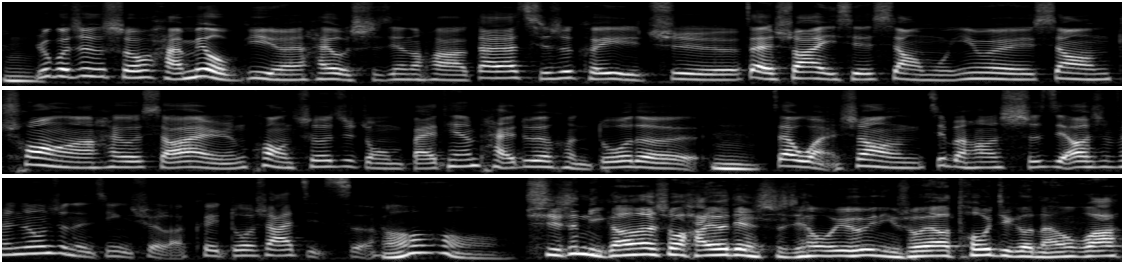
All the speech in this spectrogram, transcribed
嗯如果这个时候还没有闭园，还有时间的话，大家其实可以去再刷一些项目，因为像创啊，还有小矮人矿车这种白天排队很多的，嗯，在晚上基本上十几二十分钟就能进去了，可以多刷几次。哦，其实你刚才说还有点时间，我以为你说要偷几个南瓜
